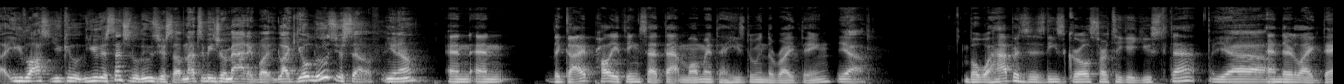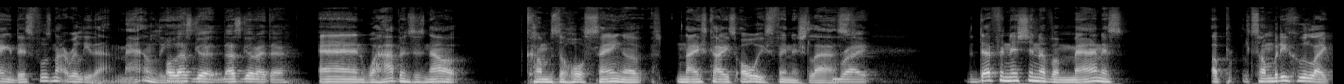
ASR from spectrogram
uh, you lost. You can you essentially lose yourself. Not to be dramatic, but like you'll lose yourself. You know? and and the guy probably thinks at that moment that he's doing the right thing. Yeah. But what happens is these girls start to get used to that. Yeah. And they're like, dang, this fool's not really that manly. oh, that's good. That's good right there. and what happens is now comes the whole saying of nice guys always finish last. Right. the definition of a man is a somebody who like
